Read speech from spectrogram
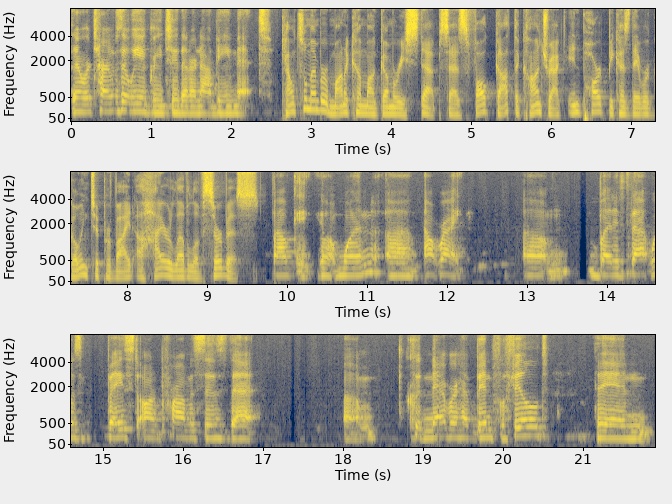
there were terms that we agreed to that are not being met. Councilmember Monica Montgomery Steppe says Falck got the contract in part because they were going to provide a higher level of service. Falck uh, won uh, outright. Um, but if that was based on promises that um, could never have been fulfilled, then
